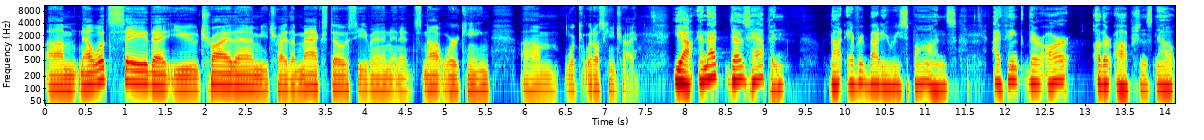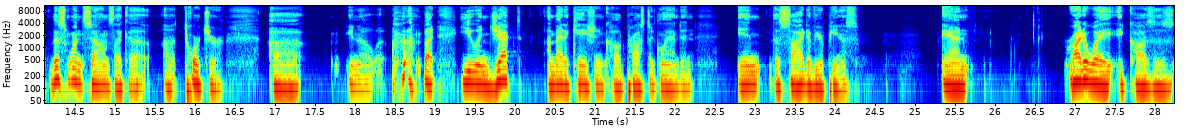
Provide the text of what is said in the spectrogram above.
Um, now, let's say that you try them, you try the max dose even, and it's not working. Um, what what else can you try? Yeah, and that does happen. Not everybody responds. I think there are other options. Now, this one sounds like a, a torture, uh, you know, but you inject a medication called prostaglandin in the side of your penis. And right away, it causes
